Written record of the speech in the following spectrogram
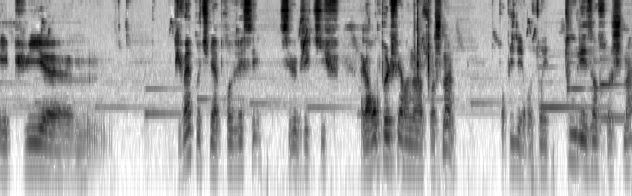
et puis, euh, puis voilà, continuer à progresser c'est l'objectif. Alors on peut le faire en allant sur le chemin, pour plus de retourner tous les ans sur le chemin,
